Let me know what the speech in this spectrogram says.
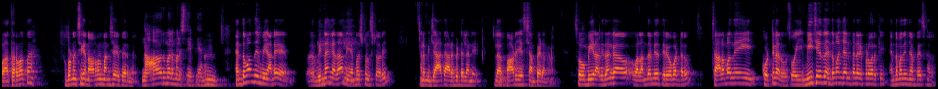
ఆ తర్వాత అప్పటి నుంచి ఇక నార్మల్ మనిషి అయిపోయారు మీరు? నార్మల్ మనిషి అయిపోయాను. ఎంతమంది మీ అంటే విన్నాం కదా మీ ఎమోషనల్ స్టోరీ అంటే మీ జాతి ఆడబిడ్డలని ఇలా పాడు చేసి చంపేయడం. మేము సో మీరు ఆ విధంగా వాళ్ళందరి మీద తిరగబడ్డారు. చాలా మంది కొట్టినారు. సో మీ చేతిలో ఎంతమంది చనిపోయినారు ఇప్పటివరకు? ఎంతమందిని చంపేసినారు?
